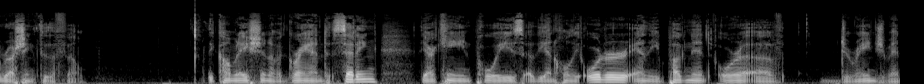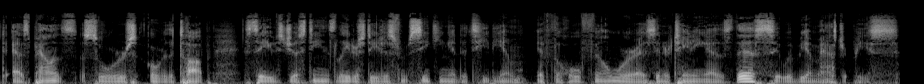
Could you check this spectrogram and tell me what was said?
rushing through the film. The combination of a grand setting, the arcane poise of the unholy order, and the pungent aura of derangement as Palance soars over the top saves Justine's later stages from sinking into tedium. If the whole film were as entertaining as this, it would be a masterpiece.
